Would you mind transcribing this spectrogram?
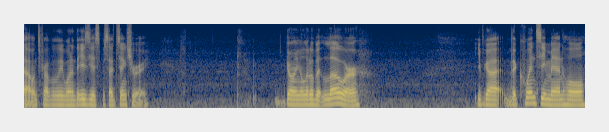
That one's probably one of the easiest besides Sanctuary. Going a little bit lower, you've got the Quincy manhole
